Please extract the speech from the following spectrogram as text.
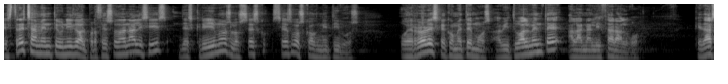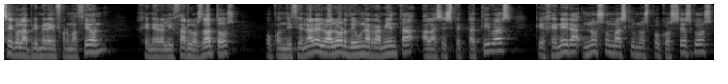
Estrechamente unido al proceso de análisis, describimos los sesgos cognitivos, o errores que cometemos habitualmente al analizar algo. Quedarse con la primera información, generalizar los datos o condicionar el valor de una herramienta a las expectativas que genera no son más que unos pocos sesgos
